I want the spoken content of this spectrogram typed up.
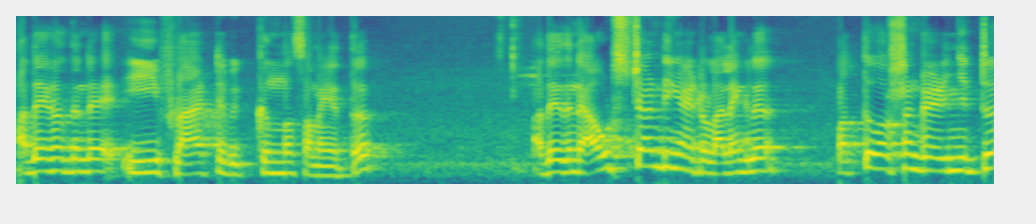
അദ്ദേഹത്തിന്റെ ഈ ഫ്ലാറ്റ് വിൽക്കുന്ന സമയത്ത് അദ്ദേഹത്തിന്റെ ഔട്ട്സ്റ്റാൻഡിങ് ആയിട്ടുള്ള അല്ലെങ്കിൽ പത്ത് വർഷം കഴിഞ്ഞിട്ട്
